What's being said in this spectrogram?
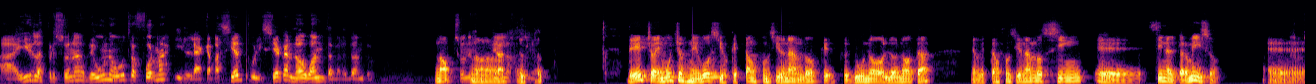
a, ir las personas de una u otra forma y la capacidad policíaca no aguanta para tanto. No. Son De hecho, hay muchos negocios que están funcionando, que, uno lo nota, que están funcionando sin, eh, sin el permiso. Eh,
